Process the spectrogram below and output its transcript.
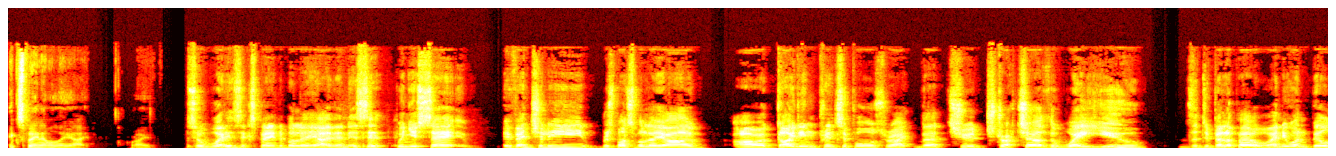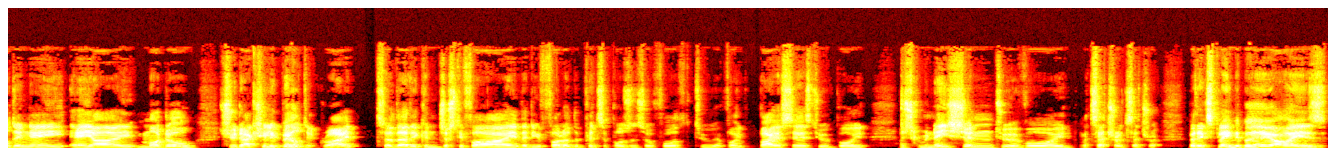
explainable AI, right? So, what is explainable AI then? Is it when you say eventually responsible AI are guiding principles, right, that should structure the way you the developer or anyone building a AI model should actually build it, right? So that it can justify that you follow the principles and so forth to avoid biases, to avoid discrimination, to avoid etc. etc. But explainable AI is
